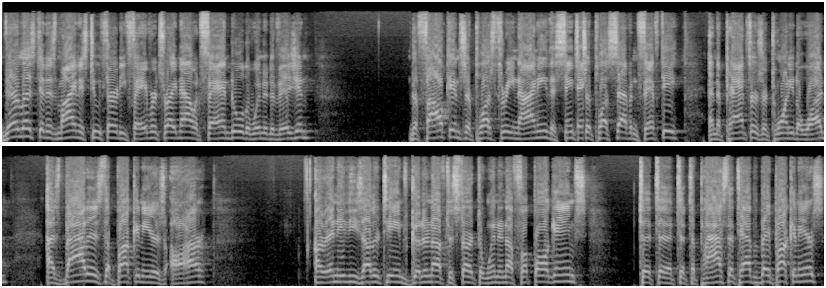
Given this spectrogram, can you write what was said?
they're listed as minus 230 favorites right now at FanDuel to win the division. The Falcons are plus 390, the Saints are plus 750, and the Panthers are 20 to 1. As bad as the Buccaneers are, are any of these other teams good enough to start to win enough football games to, to, to, to pass the Tampa Bay Buccaneers?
